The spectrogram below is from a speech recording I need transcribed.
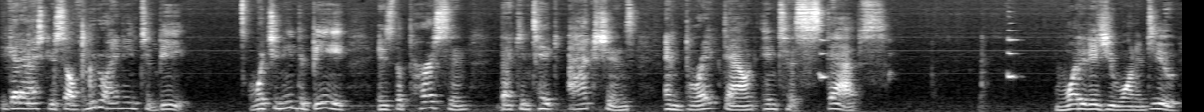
you got to ask yourself, who do I need to be? What you need to be is the person that can take actions and break down into steps what it is you want to do.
